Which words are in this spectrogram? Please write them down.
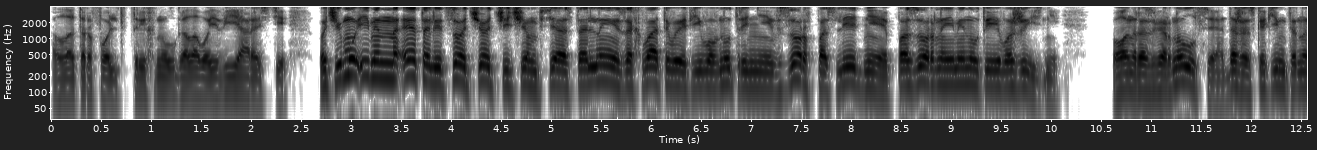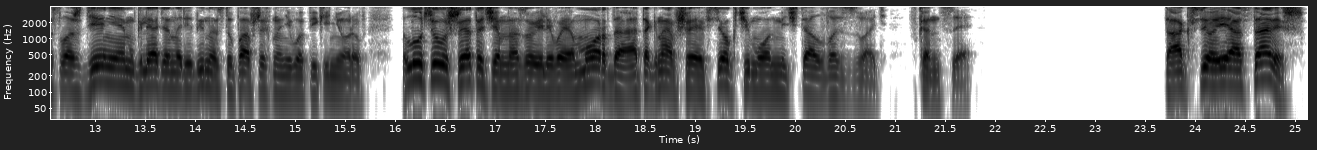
Латерфольд тряхнул головой в ярости. Почему именно это лицо четче, чем все остальные, захватывает его внутренний взор в последние позорные минуты его жизни? Он развернулся, даже с каким-то наслаждением, глядя на ряды наступавших на него пикинеров. Лучше уж это, чем назойливая морда, отогнавшая все, к чему он мечтал воззвать. В конце. «Так все и оставишь?»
